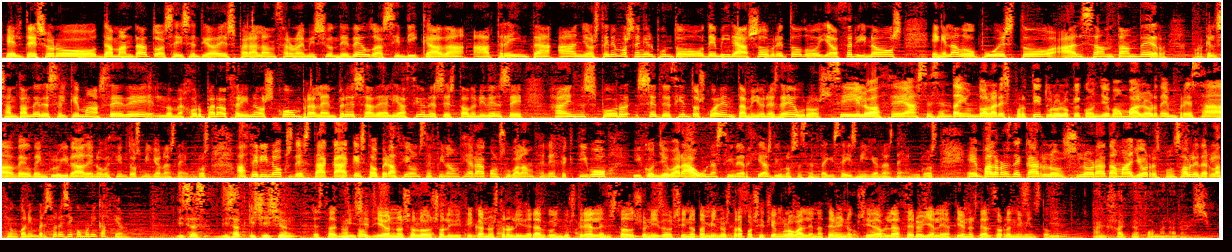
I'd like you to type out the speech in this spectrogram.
El Tesoro da mandato a seis entidades para lanzar una emisión de deuda sindicada a 30 años. Tenemos en el punto de mira sobre todo y a Cerinos en el lado opuesto al Santander, porque el Santander es el que más cede. Lo mejor para Cerinos compra la empresa de aliaciones estadounidense Heinz por 740 millones de euros. Sí, lo hace a 61 dólares por título, lo que conlleva un valor de empresa deuda incluida de 900 millones de euros. Acerinox destaca que esta operación se financiará con su balance en efectivo y conllevará unas sinergias de unos 66 millones de euros. En palabras de Carlos Lora Tamayo, responsable de relación con inversores y comunicación. Esta adquisición no solo solidifica nuestro liderazgo industrial en Estados Unidos, sino también nuestra posición global en acero inoxidable, acero y aleaciones de alto rendimiento.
